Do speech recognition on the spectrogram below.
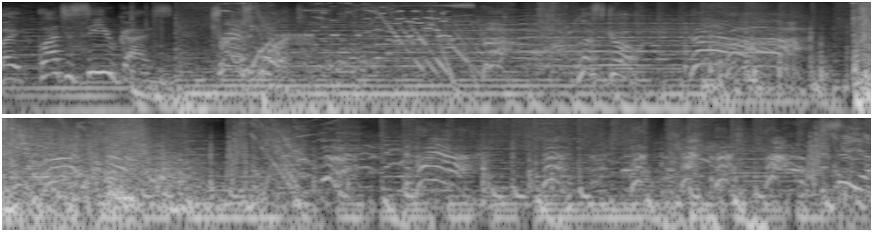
Late. Glad to see you guys. Transport! Let's go. See ya!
